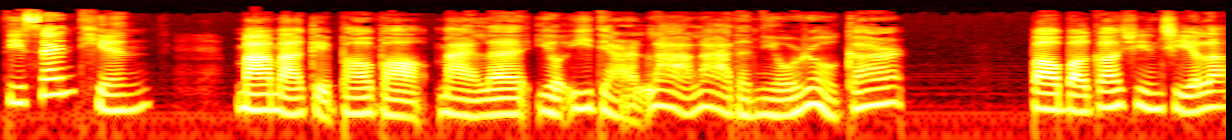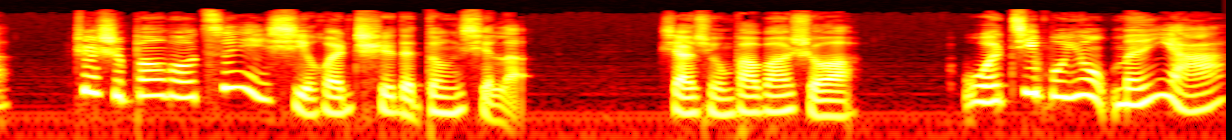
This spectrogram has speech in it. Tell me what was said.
第三天。妈妈给包包买了有一点辣辣的牛肉干儿，包包高兴极了，这是包包最喜欢吃的东西了。小熊包包说：“我既不用门牙，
